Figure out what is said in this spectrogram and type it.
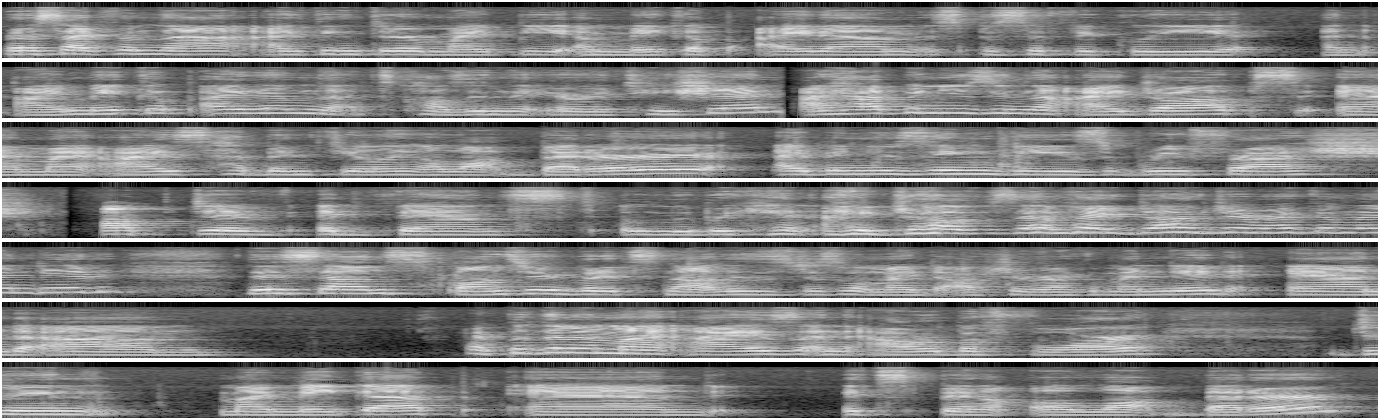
but aside from that, I think there might be a makeup item, specifically an eye makeup item that's causing the irritation. I have been using the eye drops and my eyes have been feeling a lot better. I've been using these Refresh Optive Advanced Lubricant Eye Drops that my doctor recommended. This sounds sponsored, but it's not. This is just what my doctor recommended. And um, I put them in my eyes an hour before doing my makeup and it's been a lot better.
